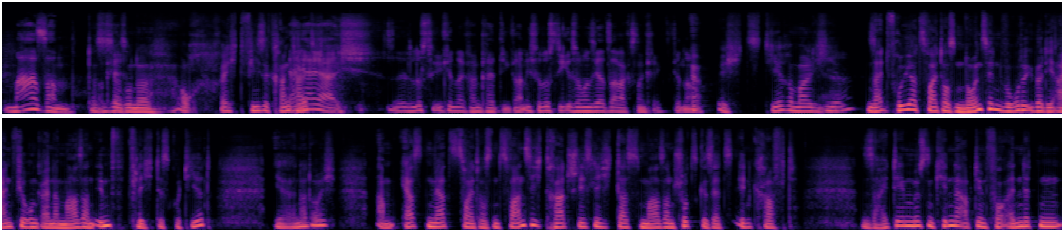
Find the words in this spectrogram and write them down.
Masern. Das okay. ist ja so eine auch recht fiese Krankheit. Ja, ja, ja. Ich, eine lustige Kinderkrankheit, die gar nicht so lustig ist, wenn man sie als Erwachsener kriegt. Genau. Ja, ich zitiere mal hier. Ja. Seit Frühjahr 2019 wurde über die Einführung einer Masernimpfpflicht diskutiert. Ihr erinnert euch. Am 1. März 2020 trat schließlich das Masernschutzgesetz in Kraft. Seitdem müssen Kinder ab dem vollendeten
